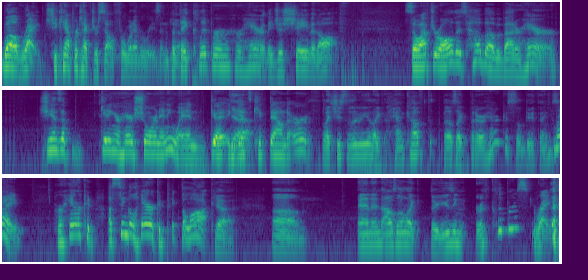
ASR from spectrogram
Well, right. She can't protect herself for whatever reason, but Yeah. they clip her her hair. They just shave it off. So after all this hubbub about her hair, she ends up getting her hair shorn anyway and, get, and Yeah. gets kicked down to earth. Like she's literally like handcuffed, but I was like, but her hair could still do things. Right. Her hair could a single hair could pick the lock. Yeah. Um, and then I was all like, they're using earth clippers. Right.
